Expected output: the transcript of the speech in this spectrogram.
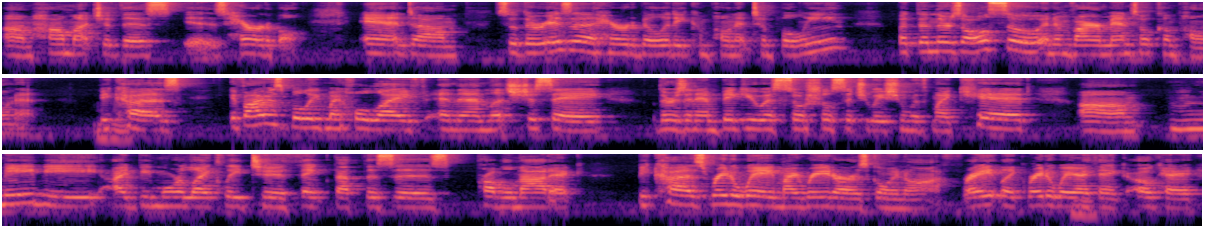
um, how much of this is heritable. And um, so there is a heritability component to bullying, but then there's also an environmental component mm-hmm. because mm-hmm. if I was bullied my whole life and then let's just say there's an ambiguous social situation with my kid, um, maybe I'd be more likely to think that this is problematic because right away my radar is going off, right? Like right away I mm-hmm. think, okay,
